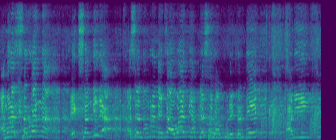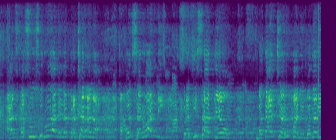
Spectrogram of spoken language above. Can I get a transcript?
आम्हाला सर्वांना एक संधी द्या असं नम्रतेचं आवाहन मी आपल्या सर्वांपुढे करते. आणि आजपासून सुरू झालेल्या प्रचाराला आपण सर्वांनी प्रतिसाद देऊन मतांच्या रूपाने बदल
